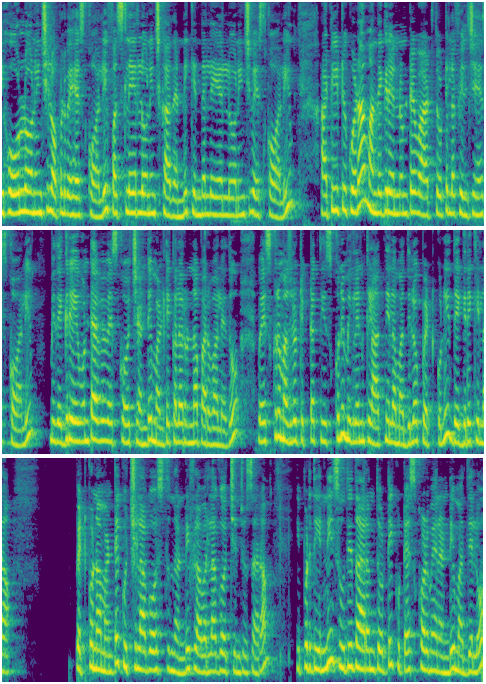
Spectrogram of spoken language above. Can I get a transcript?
ఈ హోల్లో నుంచి లోపల వేసేసుకోవాలి. ఫస్ట్ లేయర్లో నుంచి కాదండి కింద లేయర్లో నుంచి వేసుకోవాలి. అటు ఇటు కూడా మన దగ్గర ఎన్ని ఉంటే వాటితోటి ఇలా ఫిల్ చేసుకోవాలి మీ దగ్గర ఏ ఉంటే అవే వేసుకోవచ్చు అండి మల్టీ కలర్ ఉన్నా పర్వాలేదు. వేసుకుని మధ్యలో టిక్ టక్ తీసుకుని మిగిలిన క్లాత్ని ఇలా మధ్యలో పెట్టుకుని దగ్గరికి ఇలా పెట్టుకున్నామంటే కుచ్చిలాగా వస్తుందండి. ఫ్లవర్ లాగా వచ్చింది చూసారా? ఇప్పుడు దీన్ని సూది దారంతో కుట్టేసుకోవడమేనండి మధ్యలో.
